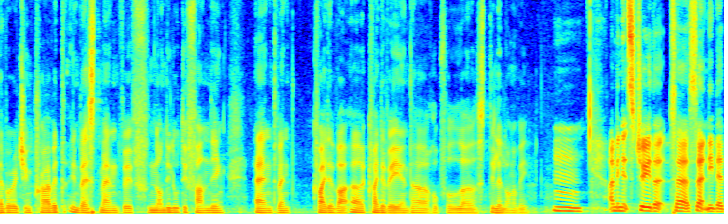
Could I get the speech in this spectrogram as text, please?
leveraging private investment with non-dilutive funding and went quite a, quite a way and hopeful still a long way. Mm. I mean, it's true that uh, certainly there,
